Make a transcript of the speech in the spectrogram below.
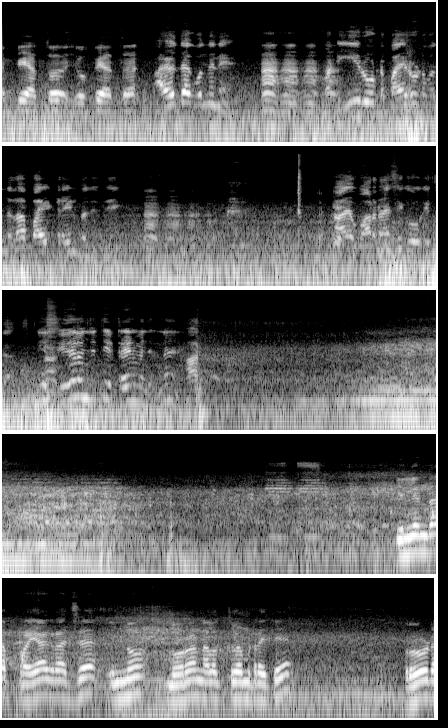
ಎಂ ಪಿ ಆಯ್ತು ಯು ಪಿ ಆಯ್ತು ಅಯೋಧ್ಯಾಗ ಬಂದೇನೆ. ಹಾಂ ಹಾಂ ಹಾಂ ಬಟ್ ಈ ರೂಟ್ ಬೈ ರೂಟ್ ಬಂದಲ್ಲ ಬೈ ಟ್ರೈನ್ ಬಂದಿದ್ವಿ. ಹಾಂ ಹಾಂ ಹಾಂ ವಾರಣಾಸಿಗೆ ಹೋಗಿದ್ದೆ. ನೀವು ಶ್ರೀಧರನ್ ಜೊತೆ ಟ್ರೈನ್ ಬಂದಿರನ? ಇಲ್ಲಿಂದ ಇಲ್ಲಿಂದ ಪ್ರಯಾಗ್ರಾಜ್ ಇನ್ನೂ ನೂರ ನಲ್ವತ್ತು ಕಿಲೋಮೀಟ್ರ್ ಐತಿ. ರೋಡ್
